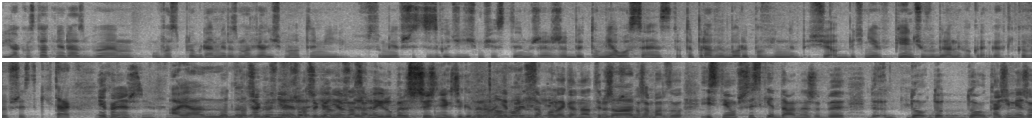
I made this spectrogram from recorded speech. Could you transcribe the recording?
E, Jak ostatni raz byłem u was w programie, rozmawialiśmy o tym i w sumie wszyscy zgodziliśmy się z tym, że żeby to miało sens, to te prawybory powinny się odbyć nie w pięciu wybranych okręgach, tylko we wszystkich. tak. Niekoniecznie. A ja- no, ja dlaczego myślę, nie? że- Dlaczego ja nie myślę, na że- samej Lubelszczyźnie, gdzie generalnie No brędza polega na tym, że, No, przepraszam bo- bardzo, istnieją wszystkie dane, żeby do, do, do, do Kazimierza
